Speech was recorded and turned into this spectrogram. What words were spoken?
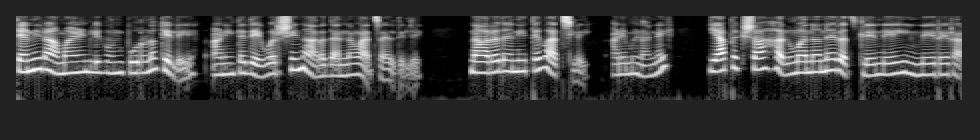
त्यांनी रामायण लिहून पूर्ण केले आणि ते देवर्षी नारदांना वाचायला दिले. नारदांनी ते वाचले. आणि म्हणाले यापेक्षा हनुमानाने रचलेले लिहिलेले रा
